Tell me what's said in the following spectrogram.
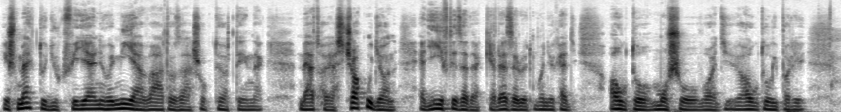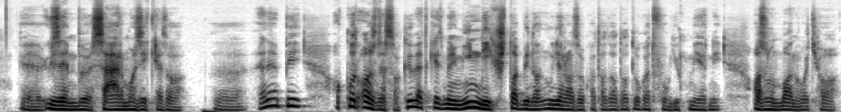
és meg tudjuk figyelni, hogy milyen változások történnek. Mert ha ez csak ugyan egy évtizedekkel ezelőtt mondjuk egy autómosó vagy autóipari üzemből származik ez a NLP, akkor az lesz a következmény, hogy mindig stabilan ugyanazokat az adatokat fogjuk mérni. Azonban, hogyha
